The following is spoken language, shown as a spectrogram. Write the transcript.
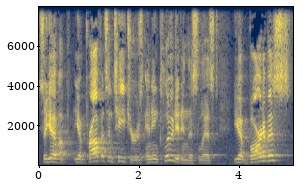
So you have, a, you have prophets and teachers, and included in this list, you have Barnabas,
